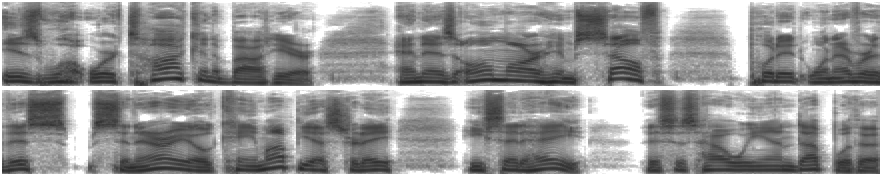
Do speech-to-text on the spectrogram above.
is what we're talking about here. And as Omar himself put it whenever this scenario came up yesterday, he said, Hey, this is how we end up with a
